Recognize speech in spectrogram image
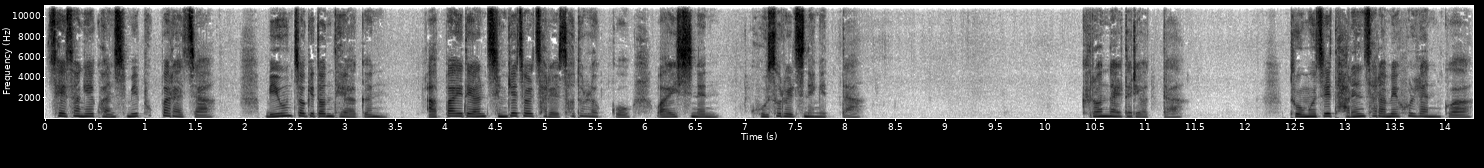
세상에 관심이 폭발하자 미운적이던 대학은 아빠에 대한 징계 절차를 서둘렀고 Y씨는 고소를 진행했다. 그런 날들이었다. 도무지 다른 사람의 혼란과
